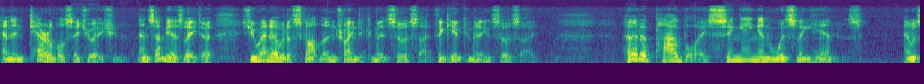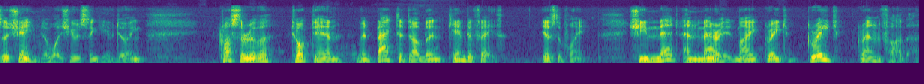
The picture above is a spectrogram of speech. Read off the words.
and in terrible situation. And some years later, she went over to Scotland trying to commit suicide, thinking of committing suicide. Heard a ploughboy singing and whistling hymns, and was ashamed of what she was thinking of doing. Crossed the river, talked to him, went back to Dublin, came to faith. Here's the point she met and married my great great grandfather,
